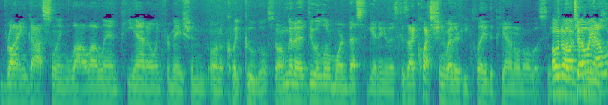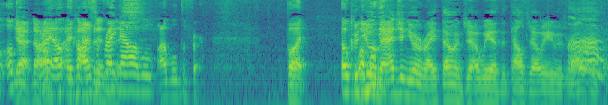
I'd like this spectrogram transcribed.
Ryan Gosling La La Land piano information on a quick Google. So I'm going to do a little more investigating of this because I question whether he played the piano and all those things. Oh, no, but Joey, I will. Okay, yeah, no, all right. I'm- I'll- I'm as of right now, I will. I will defer. But a, Could a you movie- imagine you were right though, and Joe, we had to tell Joey he was wrong?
